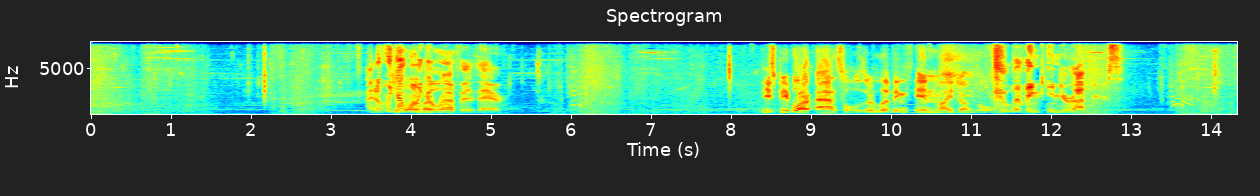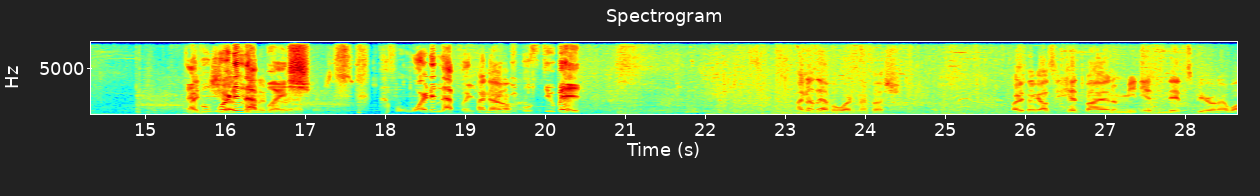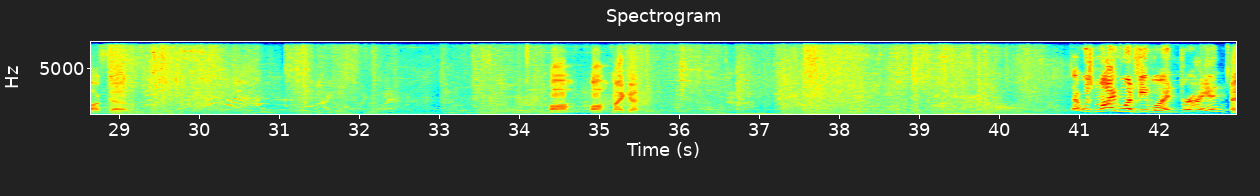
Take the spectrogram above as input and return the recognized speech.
I don't think Just I want to go over these people are assholes. They're living in my jungle. They're living in your raptors. They have a ward in that bush. have a ward in that bush. I know. People stupid. I know they have a ward in that bush. Why do you think I was hit by an immediate nid spear when I walked up? That was my 1v1, Brian.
